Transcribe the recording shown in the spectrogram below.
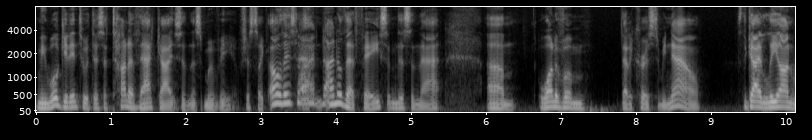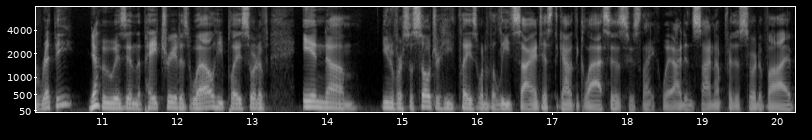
I mean, we'll get into it. There's a ton of that guys in this movie. It's just like, oh, there's that. I know that face and this and that. Um, one of them that occurs to me now is the guy Leon Rippy, Yeah. who is in The Patriot as well. He plays sort of in um, Universal Soldier. He plays one of the lead scientists, the guy with the glasses, who's like, "Wait, I didn't sign up for this sort of vibe."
